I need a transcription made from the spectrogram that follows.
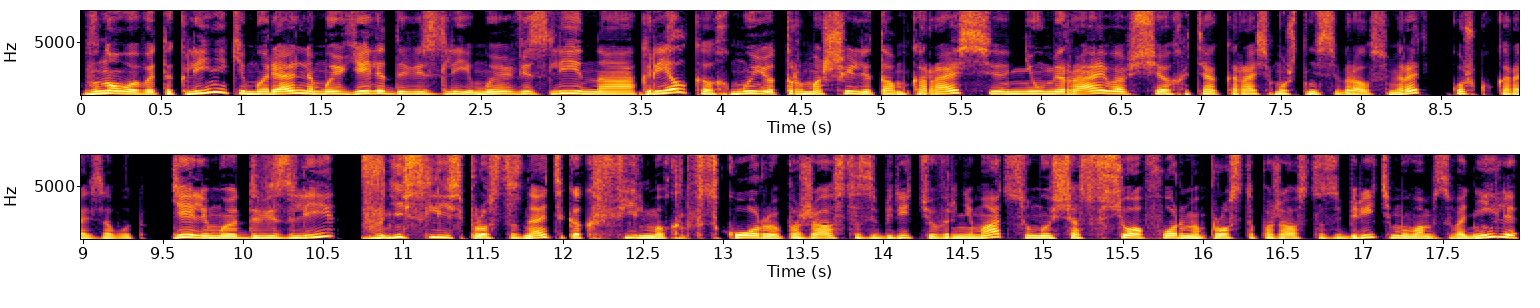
В новой в этой клинике мы реально, мы ее еле довезли. Мы ее везли на грелках, мы ее тормошили там карась, не умирай вообще, хотя карась, может, не собирался умирать. Кошку карась зовут. Еле мы ее довезли внеслись просто, знаете, как в фильмах, в скорую, пожалуйста, заберите ее в реанимацию, мы сейчас все оформим, просто, пожалуйста, заберите, мы вам звонили.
